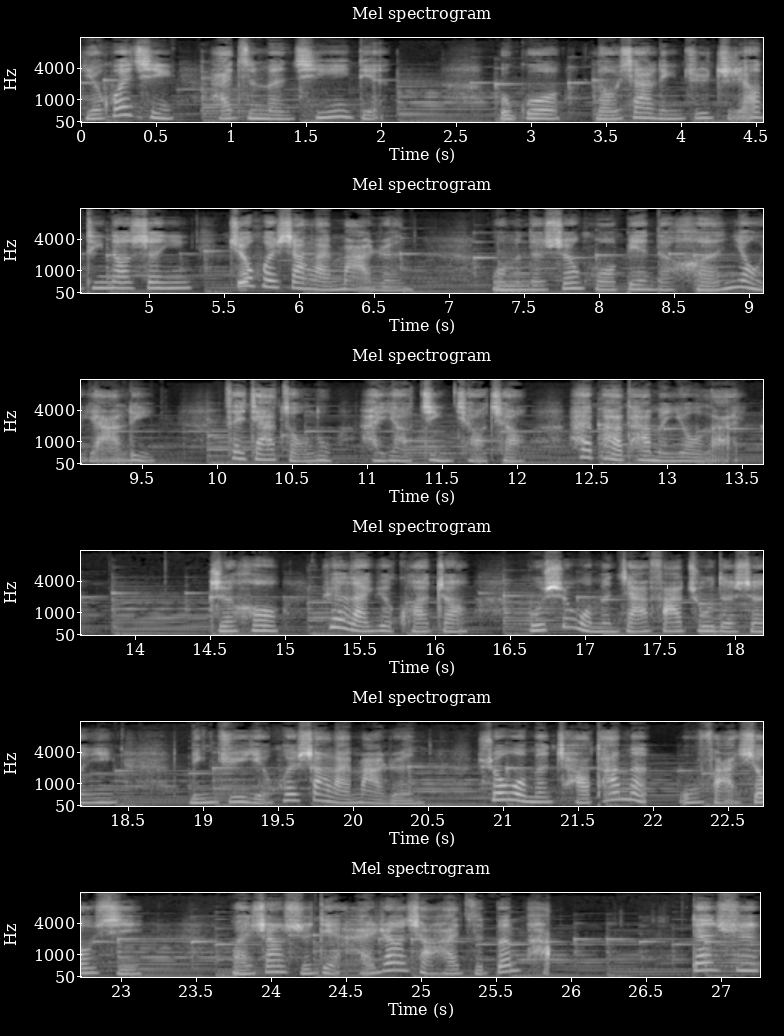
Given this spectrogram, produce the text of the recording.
也会请孩子们轻一点。不过楼下邻居只要听到声音，就会上来骂人。我们的生活变得很有压力，在家走路还要静悄悄，害怕他们又来。之后越来越夸张，不是我们家发出的声音，邻居也会上来骂人。说我们吵他们无法休息，晚上十点还让小孩子奔跑，但是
